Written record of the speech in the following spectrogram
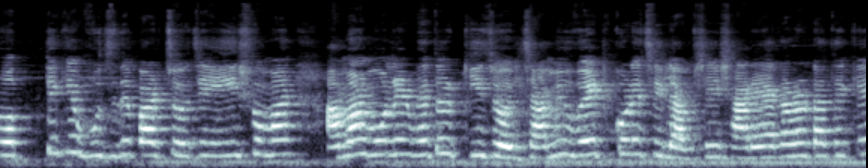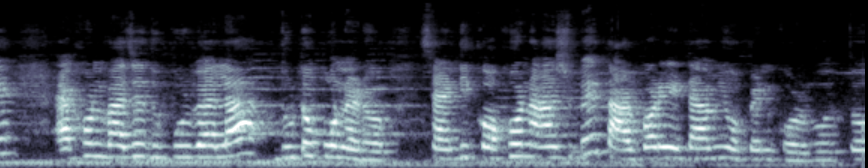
প্রত্যেকে বুঝতে পারছ যে এই সময় আমার মনের ভেতর কি চলছে। আমি ওয়েট করেছিলাম সেই সাড়ে এগারোটা থেকে। এখন বাজে দুপুরবেলা দুটো পনেরো। স্যান্ডি কখন আসবে? তারপরে এটা আমি ওপেন করব। তো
